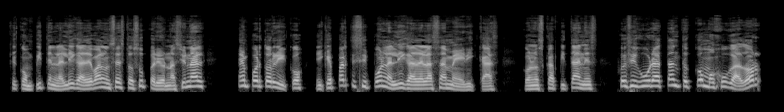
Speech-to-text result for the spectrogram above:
que compiten en la Liga de Baloncesto Superior Nacional en Puerto Rico y que participó en la Liga de las Américas. Con los capitanes fue figura tanto como jugador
